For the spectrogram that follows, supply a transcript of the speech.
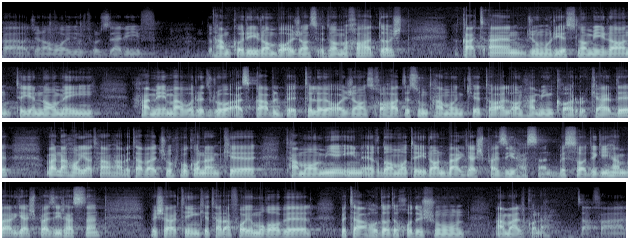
و جناب آقای دکتر ظریف همکاری ایران با آژانس ادامه خواهد داشت. قطعا جمهوری اسلامی ایران طی نامه ای همه موارد رو از قبل به اطلاع آژانس خواهد رسوند همون که تا الان همین کار رو کرده و نهایت هم همه توجه بکنن که تمامی این اقدامات ایران برگشت پذیر هستند. به سادگی هم برگشت پذیر هستند. به شرط اینکه طرفهای مقابل به تعهدات خودشون عمل کنن سفر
